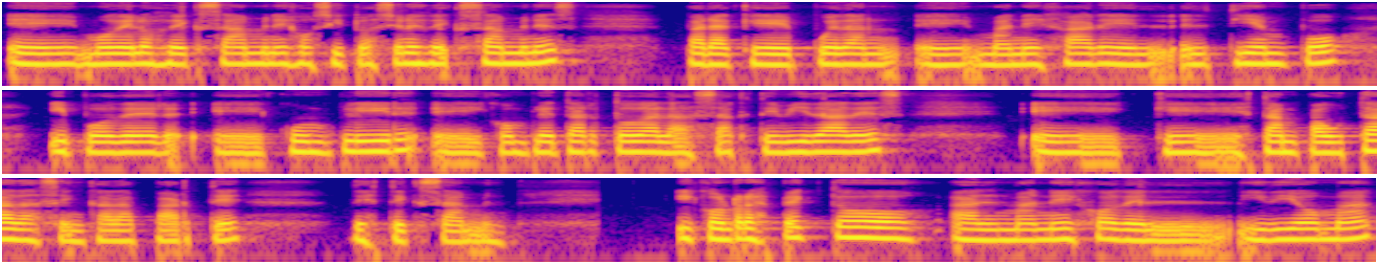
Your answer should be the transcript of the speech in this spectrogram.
eh, modelos de exámenes o situaciones de exámenes para que puedan manejar el, tiempo y poder cumplir y completar todas las actividades que están pautadas en cada parte de este examen. Y con respecto al manejo del idioma,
